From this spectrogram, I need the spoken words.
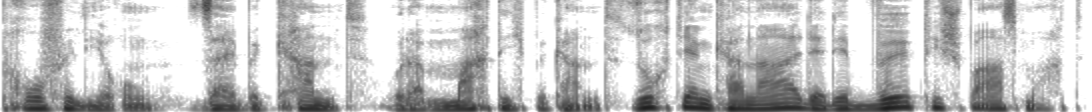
Profilierung, sei bekannt oder mach dich bekannt. Such dir einen Kanal, der dir wirklich Spaß macht.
